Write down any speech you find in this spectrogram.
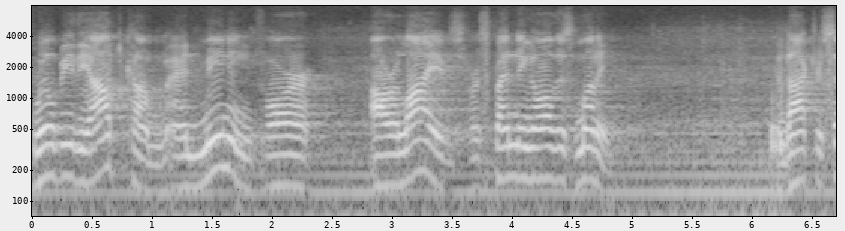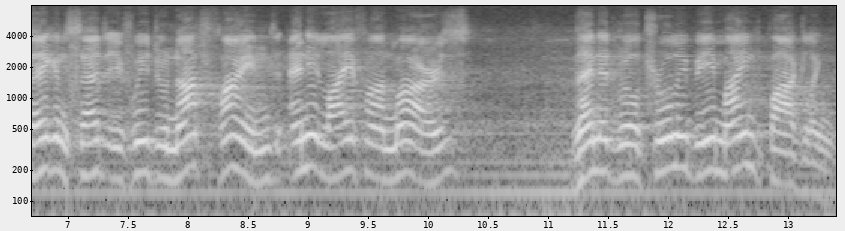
will be the outcome and meaning for our lives for spending all this money. And Dr. Sagan said if we do not find any life on Mars, then it will truly be mind-boggling.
